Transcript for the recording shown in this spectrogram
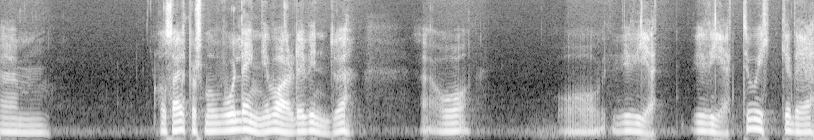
Um, og så er det spørsmålet hvor lenge varer det vinduet? Eh, Og, og vi, vet, vi vet jo ikke det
